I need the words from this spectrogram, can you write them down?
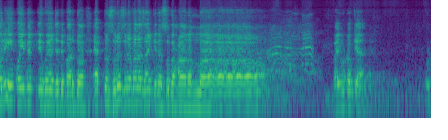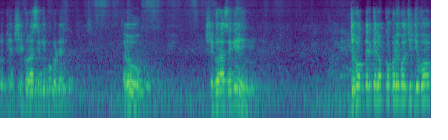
অলি ওই ব্যক্তি হয়ে যেতে পারতো। একটু জোরে জোরে বলা যায় কিনা? সুবহানাল্লাহ। ভাই, উঠো কে? হ্যালো? আছে কি? যুবকদেরকে লক্ষ্য করে বলছি, যুবক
